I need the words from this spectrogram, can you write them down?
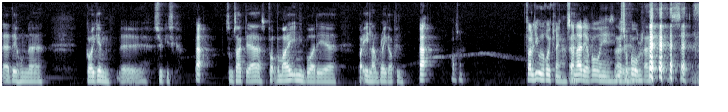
af det, hun øh, går igennem øh, psykisk. Ja, Som sagt, det er, for, for mig i min bord, er det øh, bare en lang break-up film. ja. Awesome. Så er der lige udrykninger. Sådan ja. er det at bo i Så Metropol. Det, ja, satan, ja.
